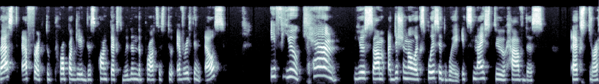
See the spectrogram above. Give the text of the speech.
best effort to propagate this context within the process to everything else. If you can use some additional explicit way, it's nice to have this extra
